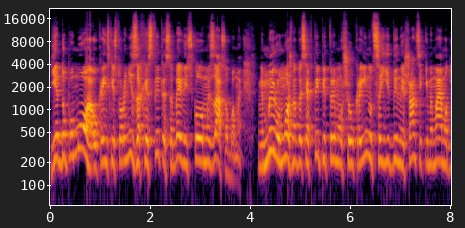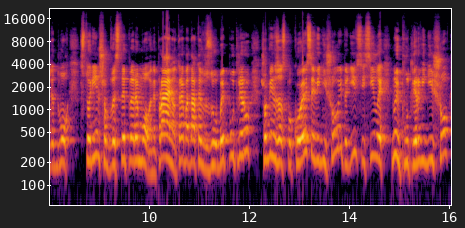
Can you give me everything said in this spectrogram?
є допомога українській стороні захистити себе військовими засобами. Миру можна досягти, підтримавши Україну. Це єдиний шанс, який ми маємо для двох сторін, щоб вести перемовини. Правильно, треба дати в зуби Путлеру, щоб він заспокоївся, відійшов, і тоді всі сіли. Ну і Путлер відійшов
